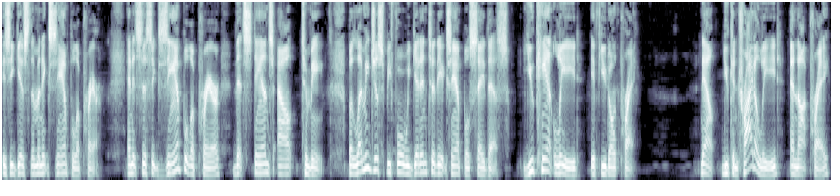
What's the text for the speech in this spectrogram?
is he gives them an example of prayer. And it's this example of prayer that stands out to me. But let me just, before we get into the example, say this. you can't lead if you don't pray. Now, you can try to lead and not pray,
